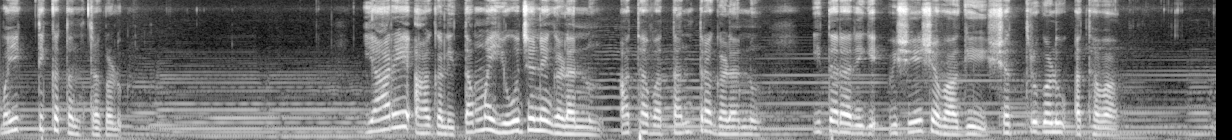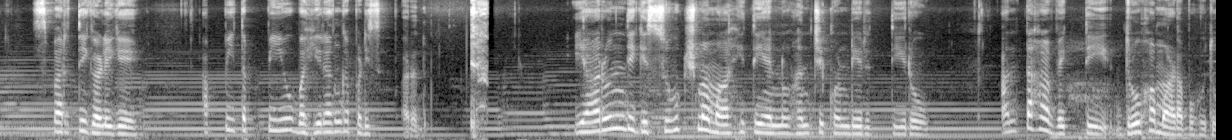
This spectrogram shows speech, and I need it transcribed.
ವೈಯಕ್ತಿಕ ತಂತ್ರಗಳು. ಯಾರೇ ಆಗಲಿ ತಮ್ಮ ಯೋಜನೆಗಳನ್ನು ಅಥವಾ ತಂತ್ರಗಳನ್ನು ಇತರರಿಗೆ ವಿಶೇಷವಾಗಿ ಶತ್ರುಗಳು ಅಥವಾ ಸ್ಪರ್ಧಿಗಳಿಗೆ ಅಪ್ಪಿತಪ್ಪಿಯೂ ಬಹಿರಂಗಪಡಿಸಬಾರದು. ಯಾರೊಂದಿಗೆ ಸೂಕ್ಷ್ಮ ಮಾಹಿತಿಯನ್ನು ಹಂಚಿಕೊಂಡಿರುತ್ತೀರೋ ಅಂತಹ ವ್ಯಕ್ತಿ ದ್ರೋಹ ಮಾಡಬಹುದು.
